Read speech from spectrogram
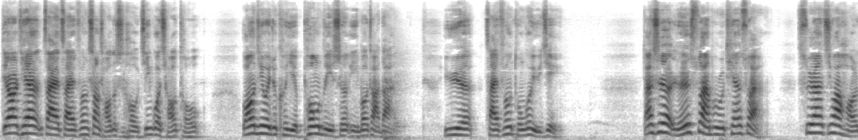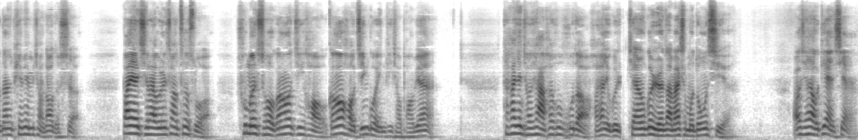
第二天，在载沣上朝的时候，经过桥头，汪精卫就可以砰的一声引爆炸弹，与载沣同归于尽。但是人算不如天算，虽然计划好了，但是偏偏没想到的是，半夜起来有人上厕所，出门时候刚刚经好刚刚好经过银亭桥旁边，他看见桥下黑乎乎的，好像有个见有个人在买什么东西，而且还有电线。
